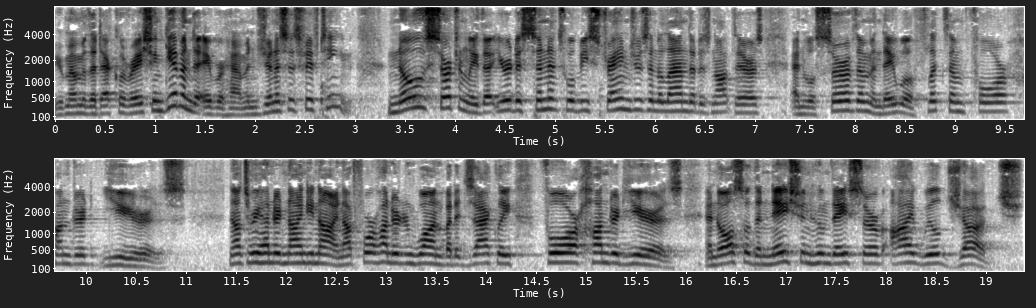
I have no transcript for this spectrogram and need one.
You remember the declaration given to Abraham in Genesis 15. Know certainly that your descendants will be strangers in a land that is not theirs, and will serve them, and they will afflict them 400 years. Not 399, not 401, but exactly 400 years. And also the nation whom they serve I will judge.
